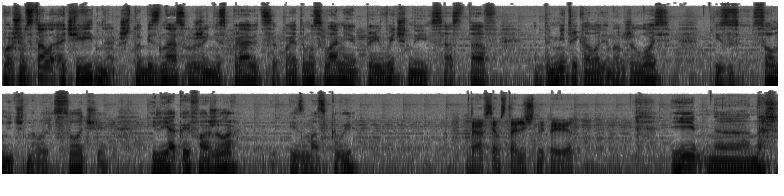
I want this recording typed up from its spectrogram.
В общем, стало очевидно, что без нас уже не справиться, поэтому с вами привычный состав Дмитрий Колодин, он же Лось, из солнечного Сочи, Илья Кайфажор из Москвы. Да, всем столичный привет. И э, наш,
